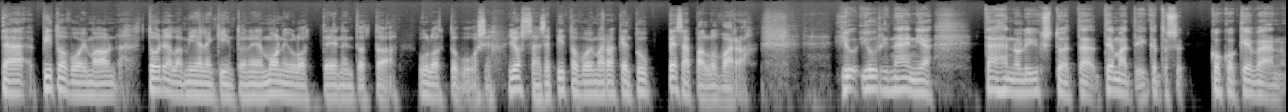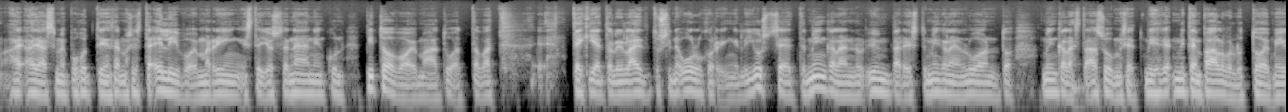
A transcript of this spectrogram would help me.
Tämä pitovoima on todella mielenkiintoinen ja moniulotteinen tota, ulottuvuus. Ja jossain se pitovoima rakentuu pesäpallon varaa. Ju, juuri näin ja tämähän oli yksi tuota tematiikka tuossa koko kevään ajassa me puhuttiin semmoisesta elinvoimaringistä, jossa nämä niin kuin pitovoimaa tuottavat tekijät oli laitettu sinne ulkoringille. Just se, että minkälainen ympäristö, minkälainen luonto, minkälaista asumiset, miten palvelut toimii,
